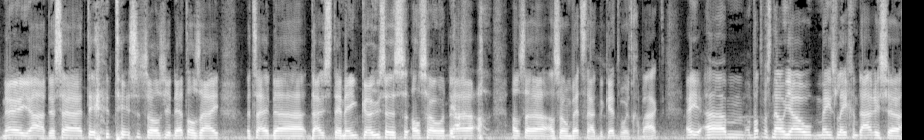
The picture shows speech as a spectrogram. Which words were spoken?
Nee, ja, dus eh, het is zoals je net al zei. Het zijn eh, duizend en één keuzes als zo'n Ja. eh, als, als zo'n wedstrijd bekend wordt gemaakt. Hey, ehm, wat was nou jouw meest legendarische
